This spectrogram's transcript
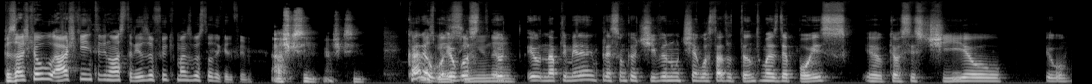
Apesar de que eu acho que entre nós três eu fui o que mais gostou daquele filme. Acho que sim, acho que sim. Cara, eu, eu, assim, gost- ainda- eu, eu- na primeira impressão que eu tive, eu não tinha gostado tanto, mas depois eu- que eu assisti, eu, eu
